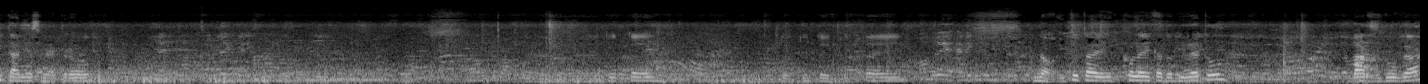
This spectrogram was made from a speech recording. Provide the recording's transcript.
I tam jest metro. Tutaj, tu- tutaj, tutaj. No i tutaj kolejka do biletu. Bardzo długa.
